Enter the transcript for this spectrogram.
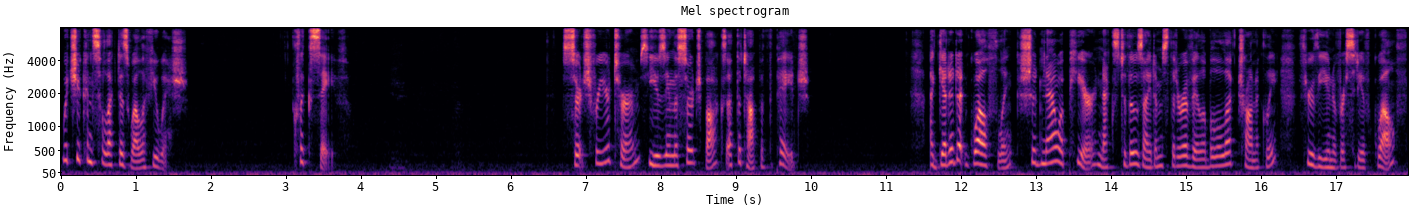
which you can select as well if you wish. Click Save. Search for your terms using the search box at the top of the page. A Get It at Guelph link should now appear next to those items that are available electronically through the University of Guelph,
